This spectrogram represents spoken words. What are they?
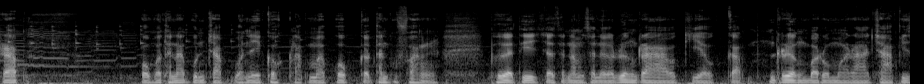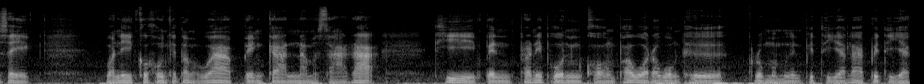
ครับ ผมวัฒนบุญจับวันนี้ก็กลับมาพบกับท่านผู้ฟัง เพื่อที่จะนำเสนอเรื่องราวเกี่ยวกับเรื่องบรมราชาพิเศษวันนี้ก็คงจะต้องบอกว่าเป็นการนำสาระที่เป็นพระนิพนธ์ของพระวรวงศ์เธอกรมหมื่นพิทยาราชพิทยา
